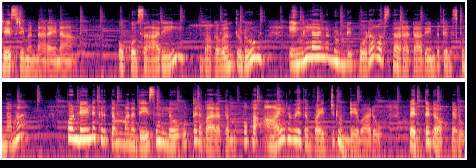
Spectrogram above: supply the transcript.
జై శ్రీమన్నారాయణ. ఒక్కోసారి భగవంతుడు ఇంగ్లాండ్ నుండి కూడా వస్తారట. అదేంటో తెలుసుకుందామా? కొన్నేళ్ళ క్రితం మన దేశంలో ఉత్తర భారతం ఒక ఆయుర్వేద వైద్యుడు ఉండేవారు. పెద్ద డాక్టరు.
